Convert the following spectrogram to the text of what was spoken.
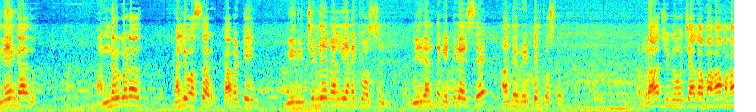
ఇదేం కాదు. అందరూ కూడా మళ్ళీ వస్తారు. కాబట్టి మీరు ఇచ్చిందే మళ్ళీ వెనక్కి వస్తుంది. మీరు ఎంత గట్టిగా ఇస్తే అంత రెట్టింపు వస్తుంది. రాజులు చాలా మహామహా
